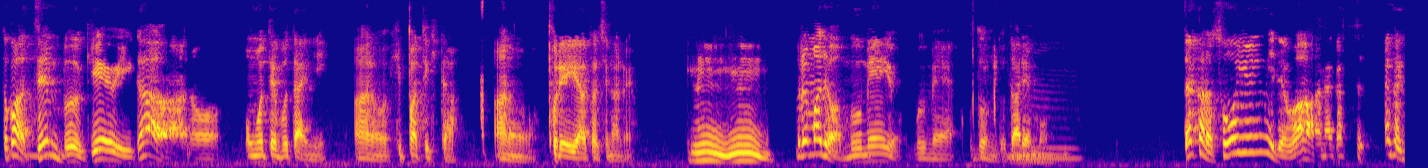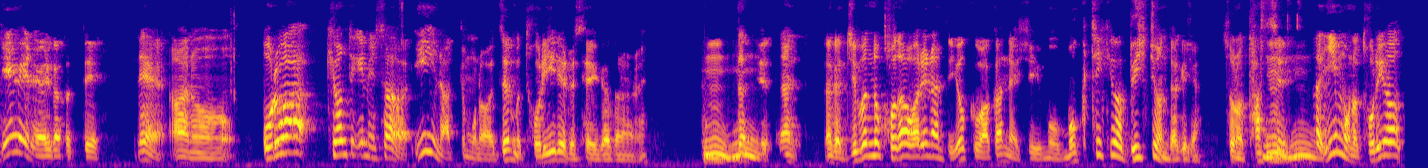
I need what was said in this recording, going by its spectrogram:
とかは全部ゲイリーが、あの、表舞台に、あの、引っ張ってきた、あの、プレイヤーたちなのよ。うんうん。それまでは無名よ、無名。ほとんど誰も。だからそういう意味では、なんかす、なんかゲイリーのやり方って、ね、あの、俺は基本的にさ、いいなってものは全部取り入れる性格なのね。うんうん。だって、ななんか自分のこだわりなんてよくわかんないし、もう目的はビジョンだけじゃん。その達成。うんうんいいもの取りは、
